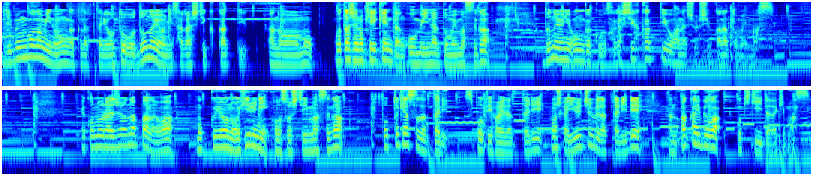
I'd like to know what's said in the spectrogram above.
自分好みの音楽だったり音をどのように探していくかっていうあのもう私の経験談多めになると思いますがどのように音楽を探していくかっていうお話をしようかなと思います。このラジオナパナは木曜のお昼に放送していますがポッドキャストだったり Spotify だったりもしくは YouTube だったりであのアーカイブはお聴きいただけます。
